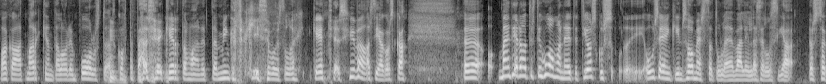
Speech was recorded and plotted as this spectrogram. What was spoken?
vakaat markkinatalouden puolustajat kohta pääsee kertomaan, että minkä takia se voisi olla kenties hyvä asia, koska mä en tiedä, oletteko huomanneet, että joskus useinkin somessa tulee välillä sellaisia, jossa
